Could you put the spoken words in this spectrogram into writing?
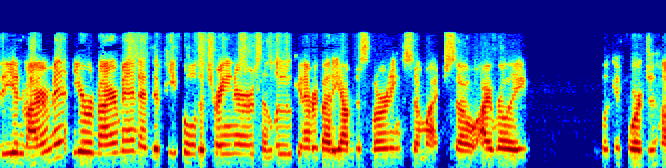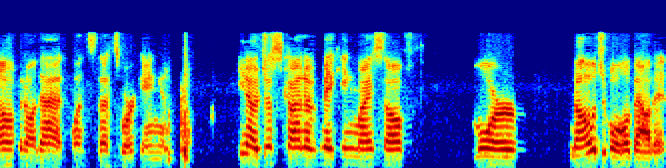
the environment, your environment, and the people, the trainers, and Luke and everybody, I'm just learning so much. So I really looking forward to hopping on that once that's working, and you know, just kind of making myself more knowledgeable about it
